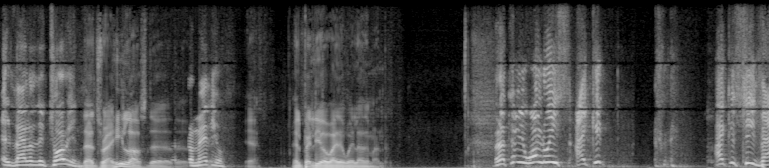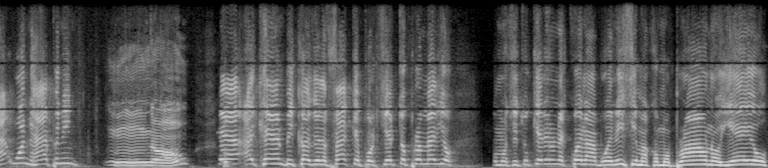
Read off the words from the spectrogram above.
el valedictorian, That's right, he lost the... the- promedio. yeah. Él perdió, by the way, la demanda. But I'll tell you what, Luis, I could, I could see that one happening. Mm, no. Yeah, I can because of the fact que por cierto promedio, como si tú quieres una escuela buenísima como Brown o Yale o,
